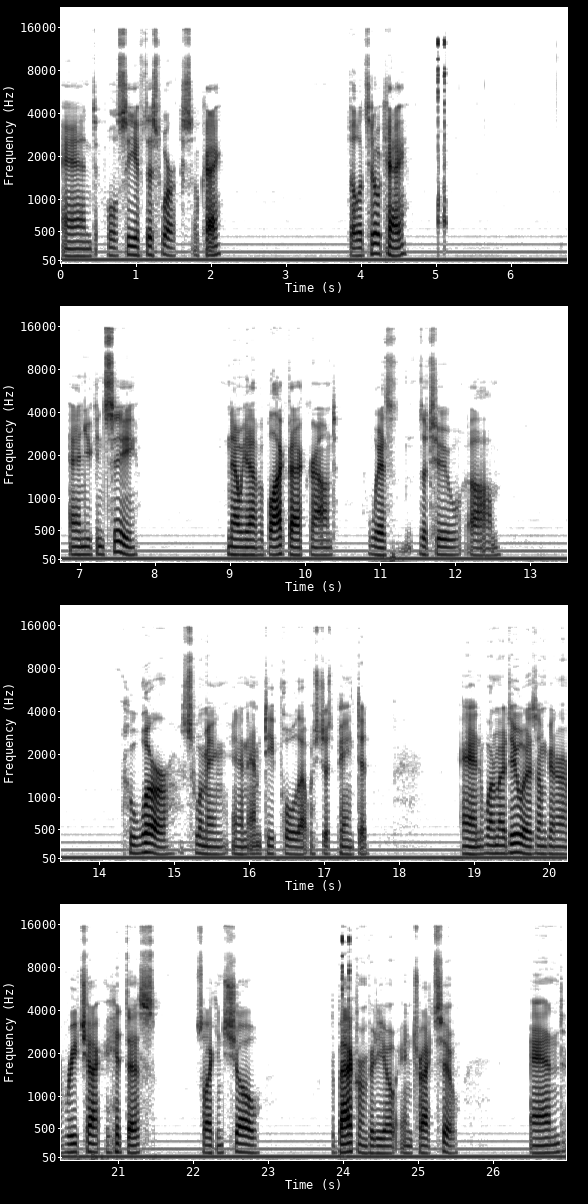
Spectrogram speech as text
and we'll see if this works okay so let's hit OK. And you can see now we have a black background with the two um, who were swimming in an empty pool that was just painted. And what I'm going to do is I'm going to recheck, hit this so I can show the background video in track 2. And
